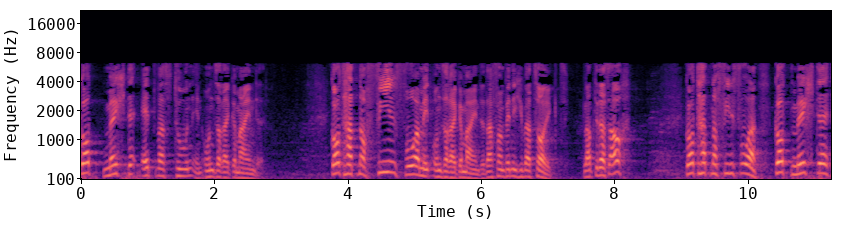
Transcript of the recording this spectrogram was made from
Gott möchte etwas tun in unserer Gemeinde. Gott hat noch viel vor mit unserer Gemeinde. Davon bin ich überzeugt. Glaubt ihr das auch? Gott hat noch viel vor. Gott möchte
